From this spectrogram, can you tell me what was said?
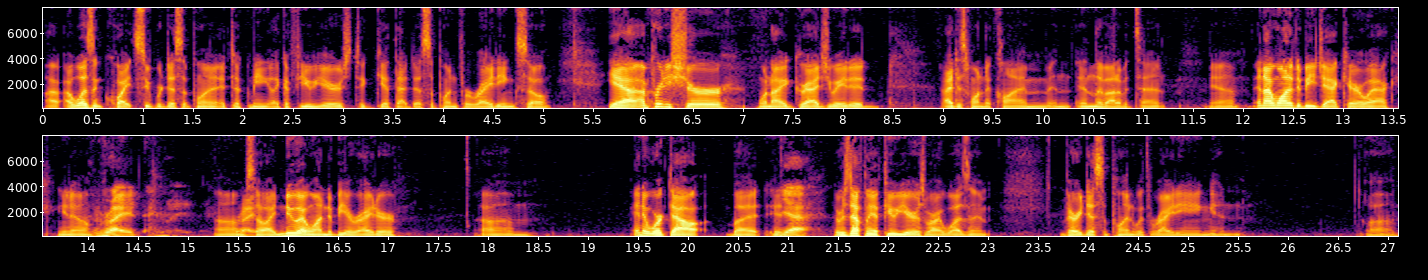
I, I wasn't quite super disciplined. It took me like a few years to get that discipline for writing. So yeah i'm pretty sure when i graduated i just wanted to climb and, and live out of a tent. Yeah. And i wanted to be jack kerouac you know? Right. um, Right. so i knew i wanted to be a writer. Um, and it worked out but it, yeah. there was definitely a few years where i wasn't very disciplined with writing and um,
